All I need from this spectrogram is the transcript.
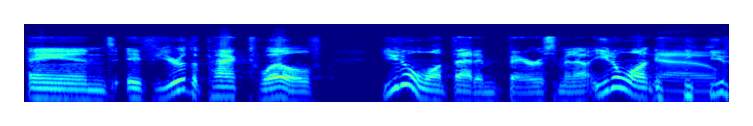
And if you're the Pac-12, you don't want that embarrassment out. You don't want No. you,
